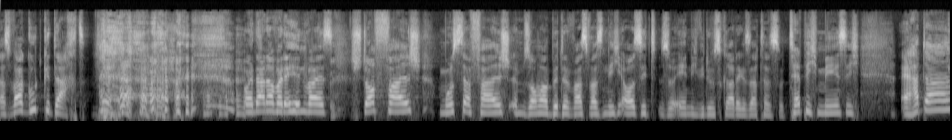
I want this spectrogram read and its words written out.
das war gut gedacht. und dann aber der Hinweis, Stoff falsch, Muster falsch, im Sommer bitte was, was nicht aussieht, so ähnlich wie du es gerade gesagt hast, so teppichmäßig. Er hat da,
